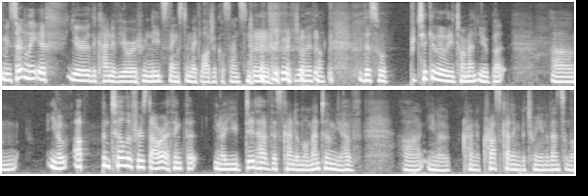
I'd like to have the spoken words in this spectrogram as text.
I mean certainly if you're the kind of viewer who needs things to make logical sense, and if you enjoy a film, this will particularly torment you. But um, you know, up until the first hour, I think that you know you did have this kind of momentum. You have, uh, you know, kind of cross-cutting between events on the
